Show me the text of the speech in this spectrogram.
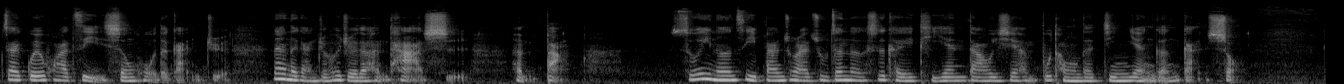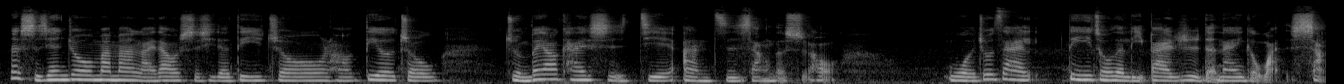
在规划自己生活的感觉，那样的感觉会觉得很踏实，很棒。所以呢，自己搬出来住，真的是可以体验到一些很不同的经验跟感受。那时间就慢慢来到实习的第一周，然后第二周准备要开始接案资商的时候，我就在第一周的礼拜日的那一个晚上，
